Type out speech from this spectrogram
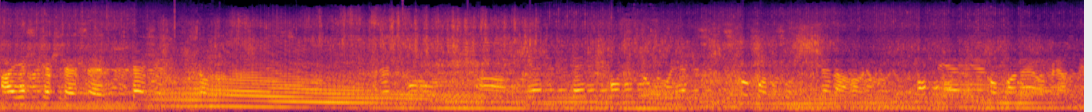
A ještě v té se, v té jsou Red Bullu a jen ten postupu je vždycky pod nahoru. Opět kopané obrazy.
